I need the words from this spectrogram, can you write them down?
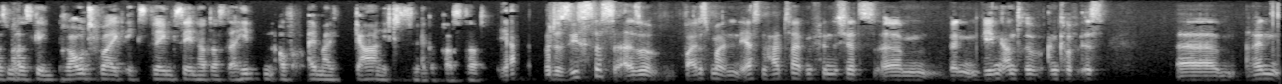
dass man das gegen Braunschweig extrem gesehen hat, dass da hinten auf einmal gar nichts mehr gepasst hat. Ja, aber du siehst es, also beides mal in den ersten Halbzeiten finde ich jetzt, ähm, wenn ein Gegenangriff Angriff ist, ähm, rennen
